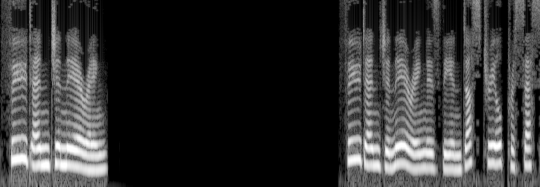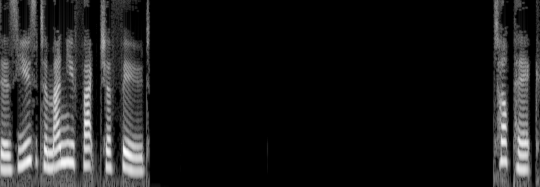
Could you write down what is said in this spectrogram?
Food engineering. Food engineering is the industrial processes used to manufacture food. Topic:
